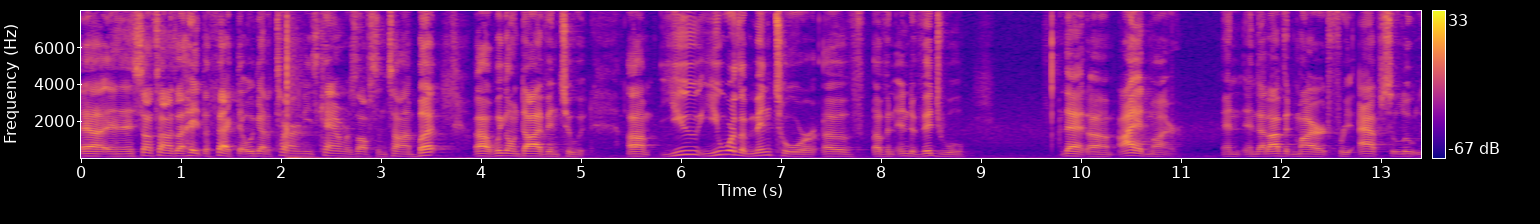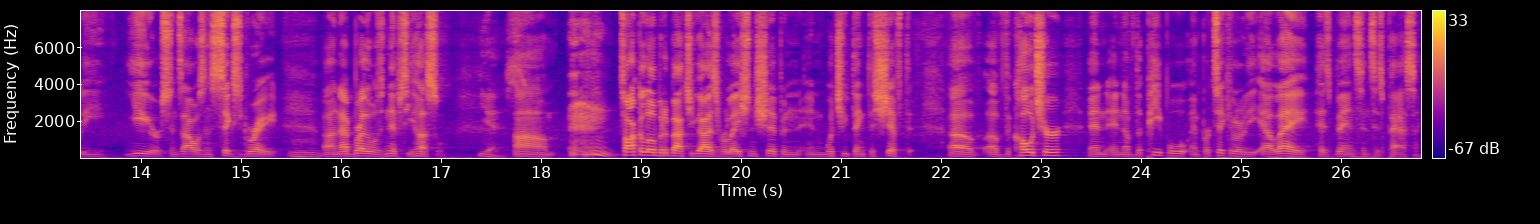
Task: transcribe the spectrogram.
uh, and, and sometimes I hate the fact that we got to turn these cameras off sometime. But uh, we're gonna dive into it. Um, you you were the mentor of of an individual that um, I admire and, and that I've admired for absolutely years since I was in sixth grade. Uh, and that brother was Nipsey Hussle. Yes. Um, talk a little bit about you guys' relationship and, and what you think the shift of, of the culture and, and of the people, and particularly LA, has been since his passing.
